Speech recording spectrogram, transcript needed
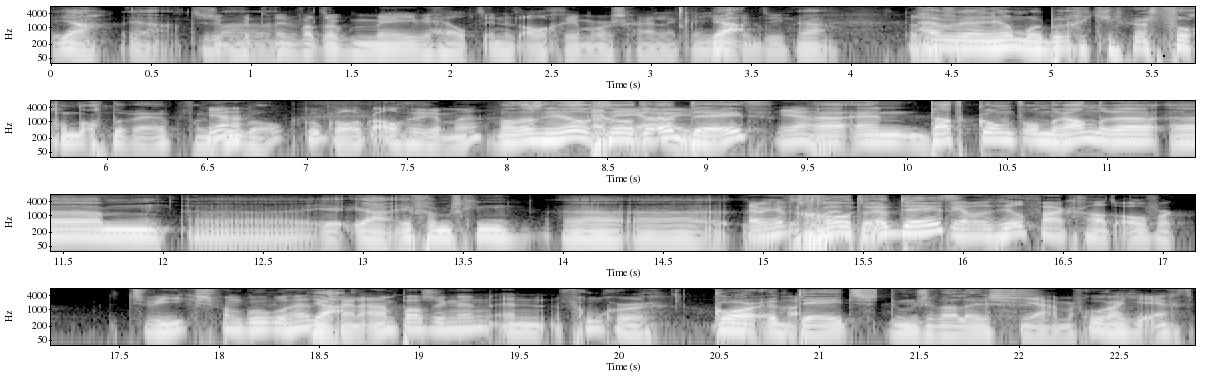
ja, ja. Dus ook wat, wat ook mee helpt in het algoritme waarschijnlijk. Hè? ja, die, ja. Dan hebben we een heel mooi bruggetje naar het volgende onderwerp van ja, Google. Google, ook algoritme. Want dat is een heel grote AI. update. Ja. Uh, en dat komt onder andere, um, uh, ja, even misschien ja, een grote we, update. We hebben het heel vaak gehad over tweaks van Google. Hè? Ja. zijn aanpassingen. En vroeger... Core updates doen ze wel eens. Ja, maar vroeger had je echt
